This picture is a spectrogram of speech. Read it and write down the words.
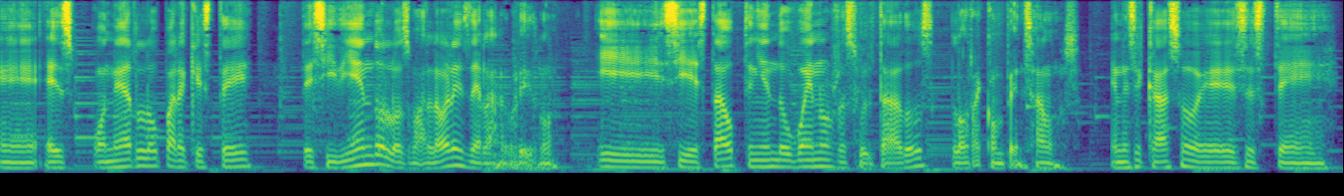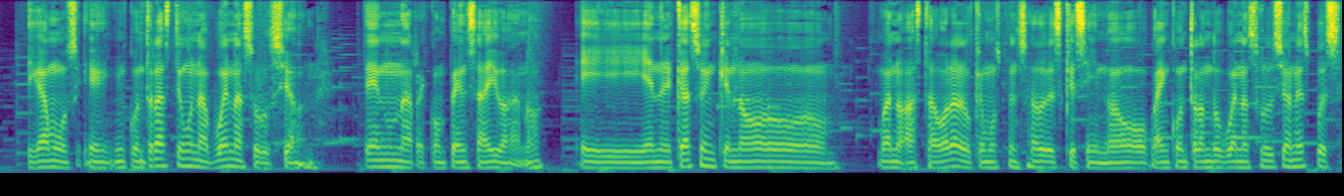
eh, es ponerlo para que esté decidiendo los valores del algoritmo. Y si está obteniendo buenos resultados, lo recompensamos. En ese caso es, este, digamos, encontraste una buena solución, ten una recompensa, ahí va, ¿no? Y en el caso en que no, bueno, hasta ahora lo que hemos pensado es que si no va encontrando buenas soluciones, pues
